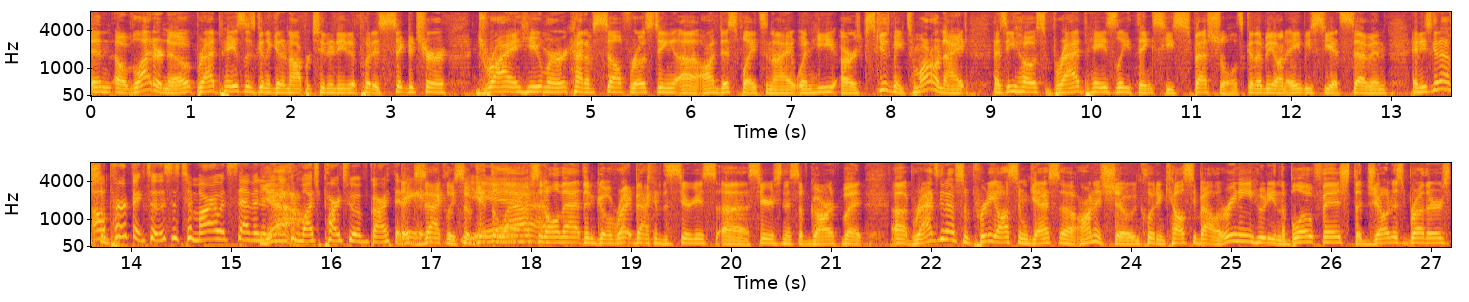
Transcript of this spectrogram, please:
in a lighter note, Brad Paisley's going to get an opportunity to put his signature dry humor, kind of self roasting, uh, on display tonight when he, or excuse me, tomorrow night as he hosts Brad Paisley Thinks He's Special. It's going to be on ABC at 7. And he's going to have Oh, some perfect. So this is tomorrow at seven, and then you can watch part two of Garth at eight. Exactly. So get the laughs and all that, then go right back into the serious uh, seriousness of Garth. But uh, Brad's gonna have some pretty awesome guests uh, on his show, including Kelsea Ballerini, Hootie and the Blowfish, the Jonas Brothers,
